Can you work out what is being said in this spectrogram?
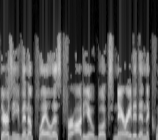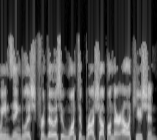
There's even a playlist for audiobooks narrated in the Queen's English for those who want to brush up on their elocution.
